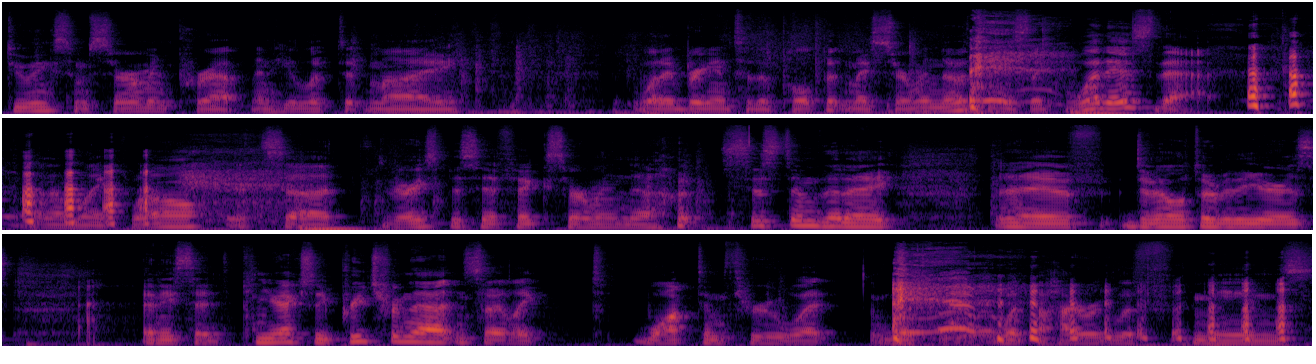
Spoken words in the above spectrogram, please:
doing some sermon prep, and he looked at my what I bring into the pulpit, my sermon notes, and he's like, "What is that?" And I'm like, "Well, it's a very specific sermon note system that I that I have developed over the years." And he said, "Can you actually preach from that?" And so I like walked him through what what, what the hieroglyph means.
